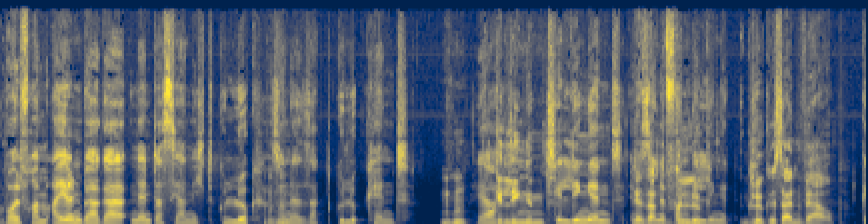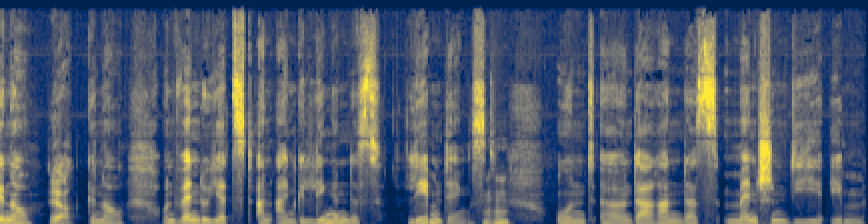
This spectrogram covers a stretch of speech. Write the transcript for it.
Wolfram Eilenberger nennt das ja nicht Glück, sondern er sagt Glück kennt Ja? Gelingend. Gelingend. Im Der Sinne sagt, von Glück, gelingend. Glück ist ein Verb. Genau. Ja. Genau. Und wenn du jetzt an ein gelingendes Leben denkst Mhm. und äh, daran, dass Menschen, die eben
